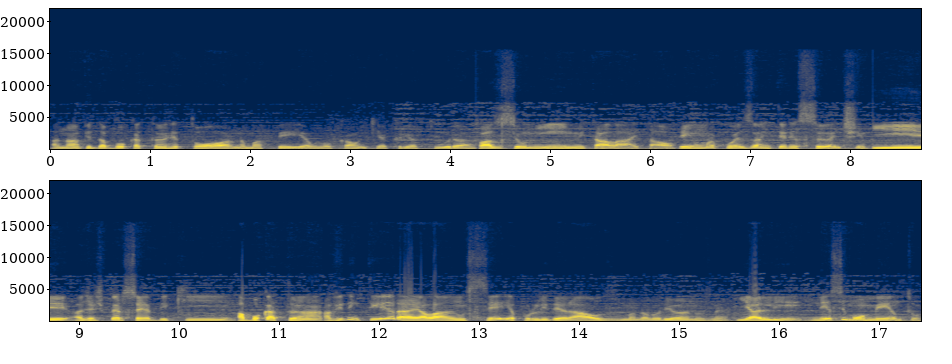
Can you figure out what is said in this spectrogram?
a nave da Bocatan retorna, mapeia o local em que a criatura faz o seu ninho e tá lá e tal. Tem uma coisa interessante que a gente percebe que a Bocatan a vida inteira inteira ela anseia por liderar os Mandalorianos, né? E ali, nesse momento,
